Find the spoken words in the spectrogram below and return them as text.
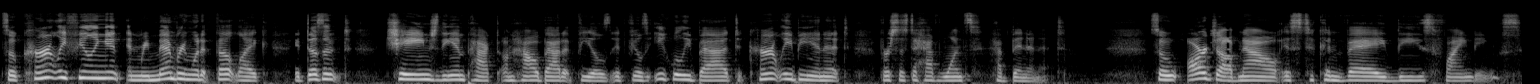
So currently feeling it and remembering what it felt like, it doesn't change the impact on how bad it feels. It feels equally bad to currently be in it versus to have once have been in it. So our job now is to convey these findings.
